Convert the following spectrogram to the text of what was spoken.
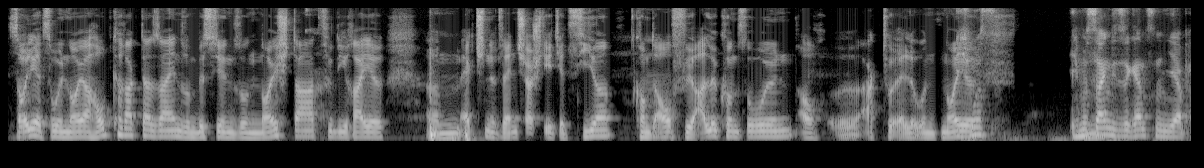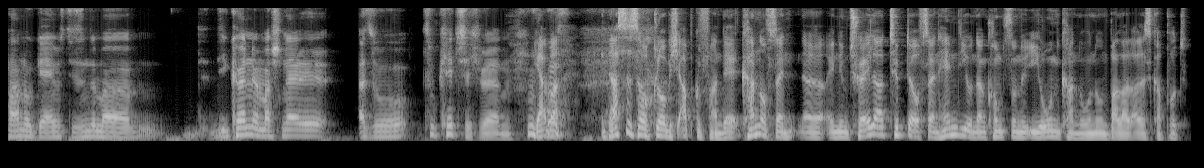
Soll jetzt wohl ein neuer Hauptcharakter sein, so ein bisschen so ein Neustart für die Reihe. Ähm, Action Adventure steht jetzt hier, kommt auch für alle Konsolen, auch äh, aktuelle und Ich neue. muss, ich muss Mhm. sagen, diese ganzen Japano-Games, die sind immer, die können immer schnell, also zu kitschig werden. Ja, aber das ist auch, glaube ich, abgefahren. Der kann auf sein, äh, in dem Trailer tippt er auf sein Handy und dann kommt so eine Ionenkanone und ballert alles kaputt.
